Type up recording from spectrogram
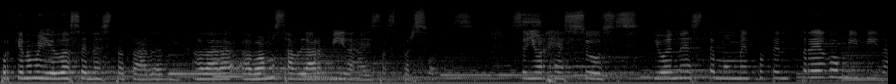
¿Por qué no me ayudas en esta tarde a dar, vamos a hablar vida a esas personas? Señor Jesús, yo en este momento te entrego mi vida.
